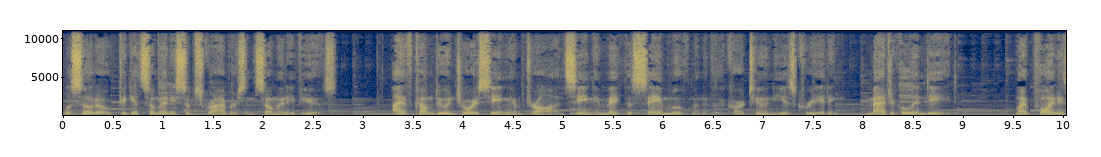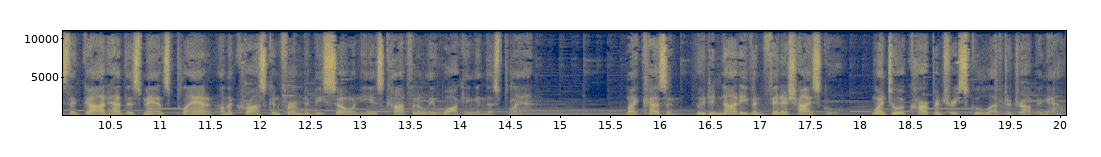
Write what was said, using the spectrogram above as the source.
Lesotho, to get so many subscribers and so many views. I have come to enjoy seeing him draw and seeing him make the same movement of the cartoon he is creating, magical indeed. My point is that God had this man's plan on the cross confirmed to be so, and he is confidently walking in this plan. My cousin, who did not even finish high school, went to a carpentry school after dropping out.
